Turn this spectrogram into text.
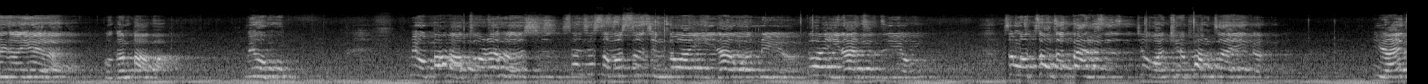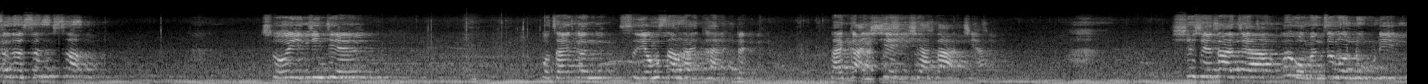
一个月了，我跟爸爸没有没有办法做任何事，甚至什么事情都要依赖我女儿，都要依赖自己有这么重的担子，就完全放在一个女孩子的身上。所以今天我才跟使用上来台北，来感谢一下大家，谢谢大家为我们这么努力。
